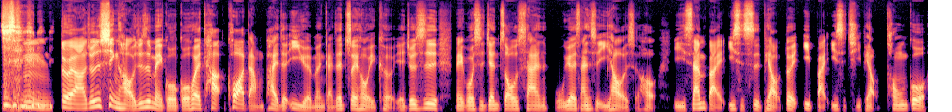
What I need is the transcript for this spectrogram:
就是嗯，对啊，就是幸好，就是美国国会他跨党派的议员们赶在最后一刻，也就是美国时间周三五月三十一号的时候，以三百一十四票对一百一十七票通过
